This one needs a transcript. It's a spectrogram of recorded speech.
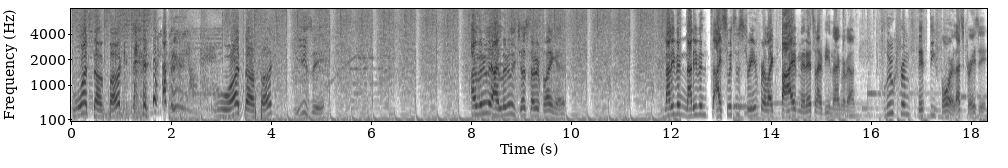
What the fuck? what the fuck? Easy. I literally, I literally just started playing it. Not even, not even, I switched the stream for like five minutes and I beat Magma Bound. Fluke from 54, that's crazy.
